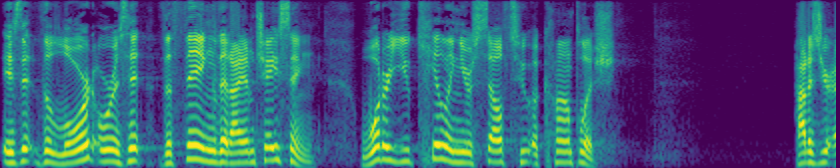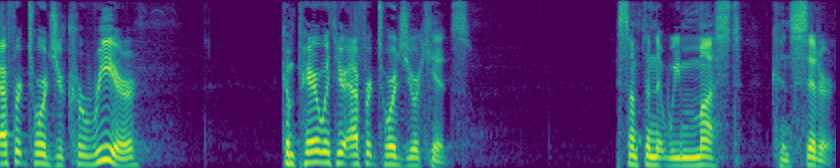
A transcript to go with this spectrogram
Is it the Lord or is it the thing that I am chasing? What are you killing yourself to accomplish? How does your effort towards your career compare with your effort towards your kids? Something that we must consider.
